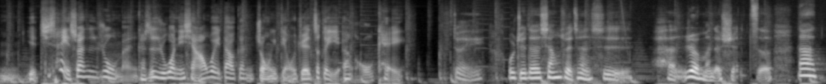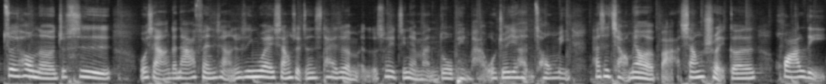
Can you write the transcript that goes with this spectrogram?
嗯，也其实它也算是入门。可是如果你想要味道更重一点，我觉得这个也很 OK。对，我觉得香水真的是。很热门的选择。那最后呢，就是我想要跟大家分享，就是因为香水真的是太热门了，所以今年蛮多品牌，我觉得也很聪明，它是巧妙的把香水跟花礼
